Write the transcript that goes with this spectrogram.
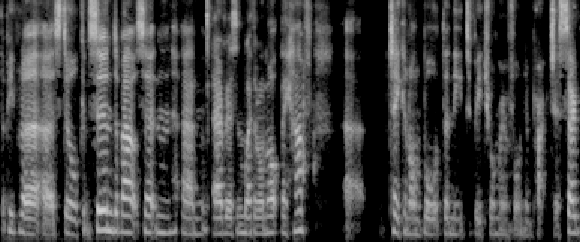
that people are, are still concerned about certain um, areas and whether or not they have uh, taken on board the need to be trauma informed in practice. So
